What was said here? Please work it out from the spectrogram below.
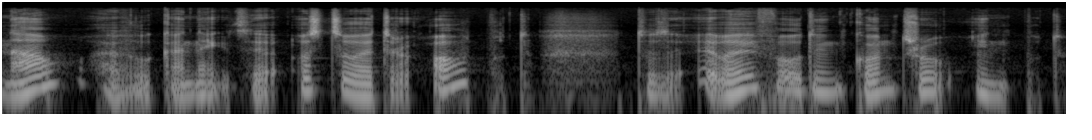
Now I will connect the oscillator output to the wavefolding control input.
